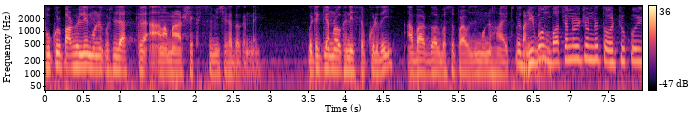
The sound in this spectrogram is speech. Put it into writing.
পুকুর পার হলেই মনে করছি যে আজকে আমার শেখা সুইমিং শেখা দরকার নাই। ওইটা কি আমরা ওখানে স্টপ করে দিই। আবার দশ বছর পর যদি মনে হয় জীবন বাঁচানোর জন্য তো ওইটুকুই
